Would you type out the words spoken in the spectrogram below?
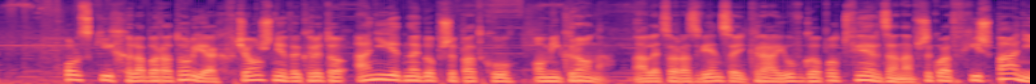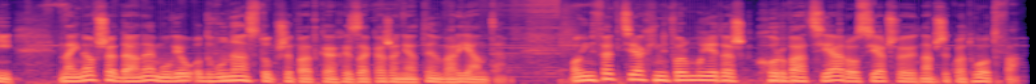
W polskich laboratoriach wciąż nie wykryto ani jednego przypadku omikrona, ale coraz więcej krajów go potwierdza. Na przykład w Hiszpanii najnowsze dane mówią o 12 przypadkach zakażenia tym wariantem. O infekcjach informuje też Chorwacja, Rosja czy na przykład Łotwa.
